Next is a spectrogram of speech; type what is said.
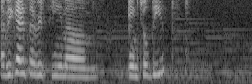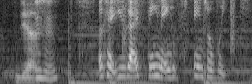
Have you guys ever seen um Angel Beats? Yes. Okay, you guys seen An- Angel Beats?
